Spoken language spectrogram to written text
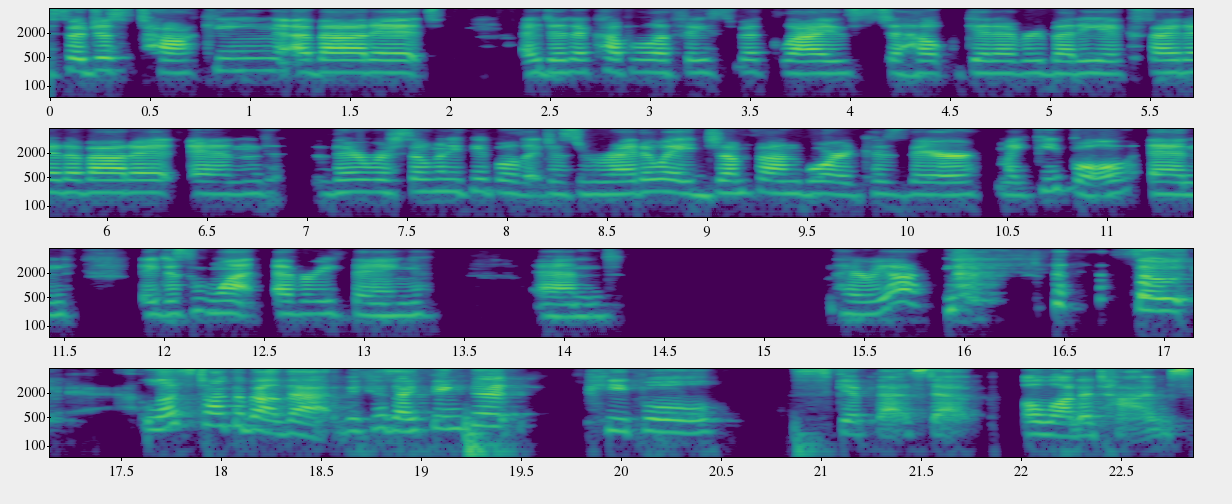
so just talking about it, I did a couple of Facebook lives to help get everybody excited about it. And there were so many people that just right away jumped on board because they're my people and they just want everything. And here we are. so let's talk about that because I think that people skip that step a lot of times.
